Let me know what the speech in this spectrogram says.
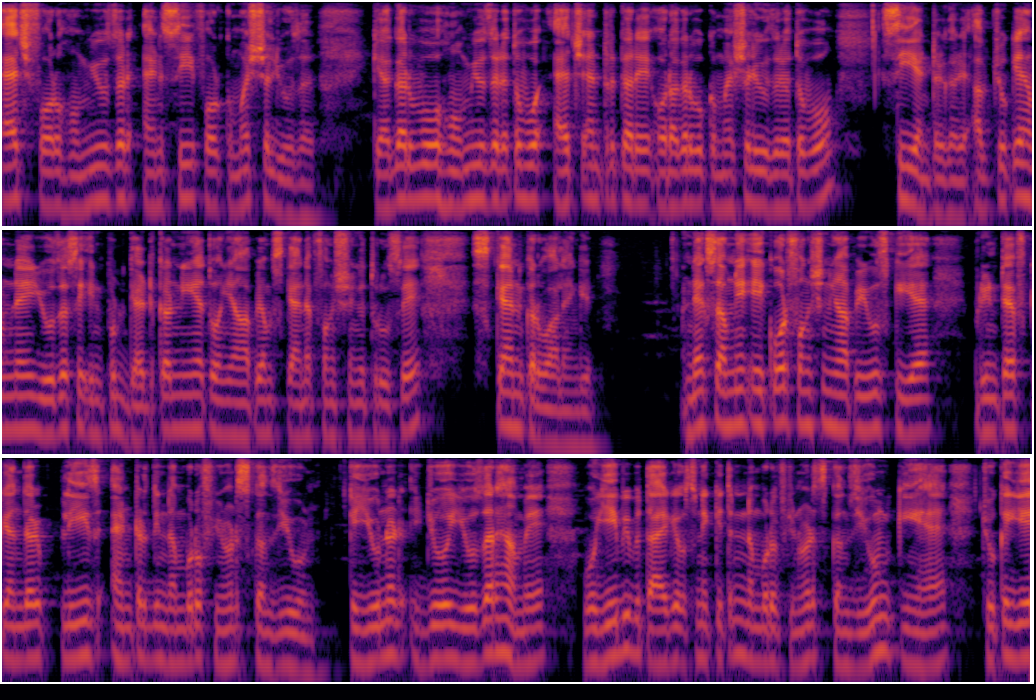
H for home user and C for commercial user कि अगर वो होम यूज़र है तो वो एच एंटर करे और अगर वो कमर्शियल यूज़र है तो वो सी एंटर करे। अब चूँकि हमने यूज़र से इनपुट गेट करनी है तो यहाँ पे हम स्कैन फ़ंक्शन के थ्रू से स्कैन करवा लेंगे। नेक्स्ट हमने एक और फ़ंक्शन यहाँ पे यूज़ किया है प्रिंट के अंदर please enter the number of units consume कि यूनिट जो यूज़र है हमें, वो ये भी बताया कि उसने कितने नंबर ऑफ़ यूनिट्स कंज्यूम किए हैं क्योंकि ये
